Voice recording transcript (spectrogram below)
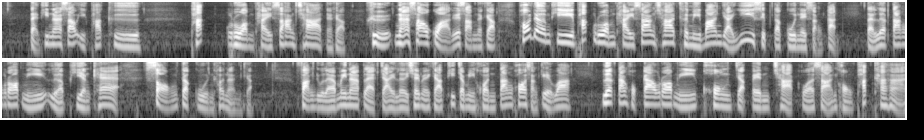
ำแต่ที่น่าเศร้าอีกพักคือพัก รวมไทยสร้างชาตินะครับคือน่าเศร้ากว่าด้วยซ้ำนะครับ เพราะเดิมทีพักรวมไทยสร้างชาติเคยมีบ้านใหญ่ 20 ตระกูลในสังกัด แต่เลือกตั้งรอบนี้เหลือเพียงแค่ 2 ตระกูลเท่านั้นครับฟังดูแล้วไม่น่าแปลกใจเลยใช่ไหมครับ ที่จะมีคนตั้งข้อสังเกตว่าเลือกตั้ง 69 รอบนี้คงจะเป็นฉากหัวสารของพักทหาร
